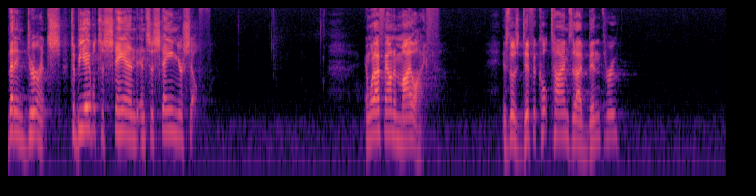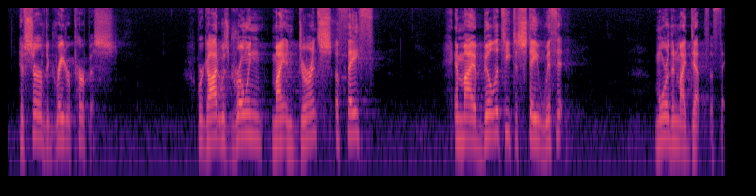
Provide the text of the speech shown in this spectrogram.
that endurance to be able to stand and sustain yourself. And what I found in my life is those difficult times that I've been through have served a greater purpose. Where God was growing my endurance of faith and my ability to stay with it more than my depth of faith.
